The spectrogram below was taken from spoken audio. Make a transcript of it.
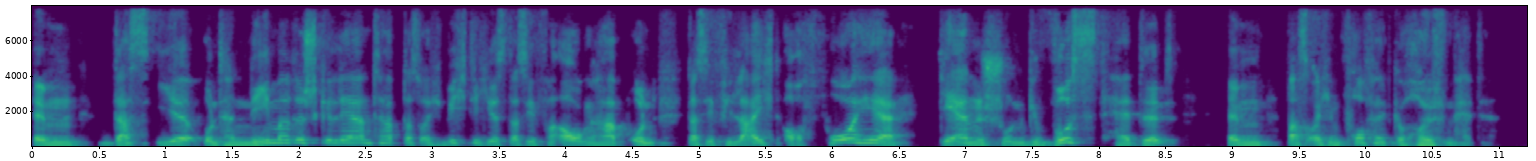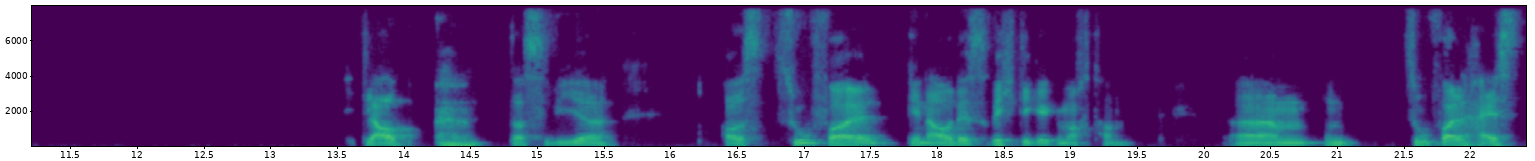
ähm, dass ihr unternehmerisch gelernt habt, dass euch wichtig ist, dass ihr vor Augen habt und dass ihr vielleicht auch vorher gerne schon gewusst hättet, ähm, was euch im Vorfeld geholfen hätte? Ich glaube, dass wir aus Zufall genau das Richtige gemacht haben. Ähm, und Zufall heißt,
